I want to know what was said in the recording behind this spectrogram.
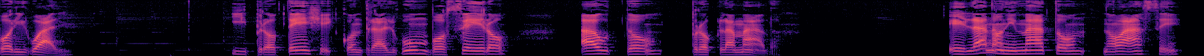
por igual y protege contra algún vocero autoproclamado. El anonimato no hace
